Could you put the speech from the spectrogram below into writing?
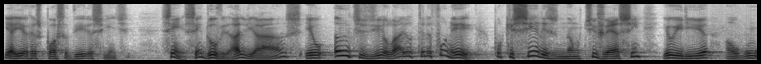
E aí a resposta dele é a seguinte: Sim, sem dúvida. Aliás, eu antes de ir lá eu telefonei, porque se eles não tivessem, eu iria a algum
